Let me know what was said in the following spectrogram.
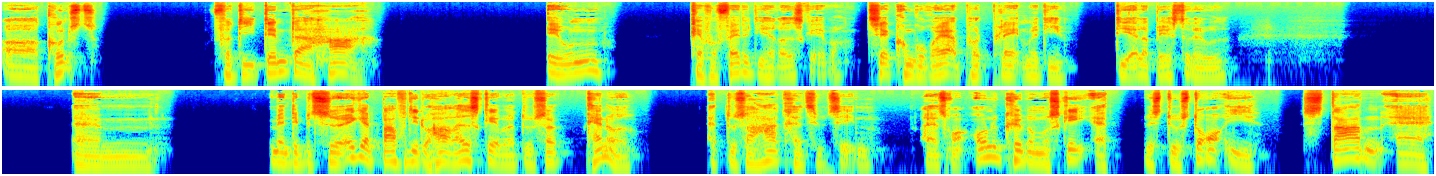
og kunst. Fordi dem, der har evnen, kan få fat i de her redskaber til at konkurrere på et plan med de, de allerbedste derude. Øhm, men det betyder ikke, at bare fordi du har redskaber, at du så kan noget. At du så har kreativiteten. Og jeg tror ovenikøbet måske, at hvis du står i starten af,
